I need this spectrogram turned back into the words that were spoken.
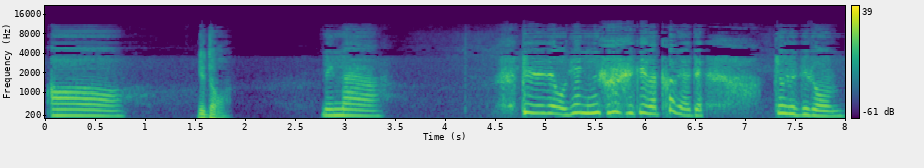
哦，你懂吗？明白了。对对对，我觉得您说的这个特别对，就是这种，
